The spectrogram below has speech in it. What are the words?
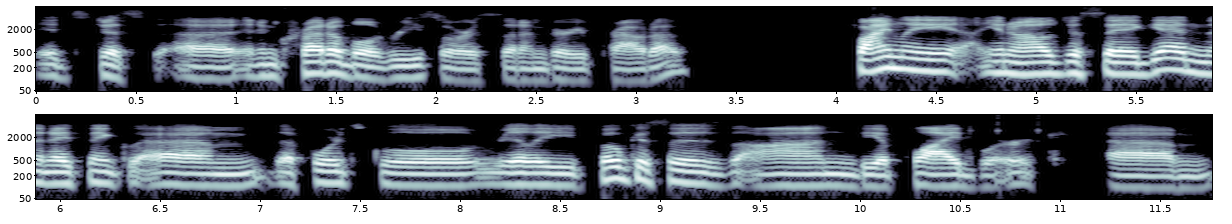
it's just uh, an incredible resource that I'm very proud of finally, you know, I'll just say again that I think um, the Ford School really focuses on the applied work, um,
